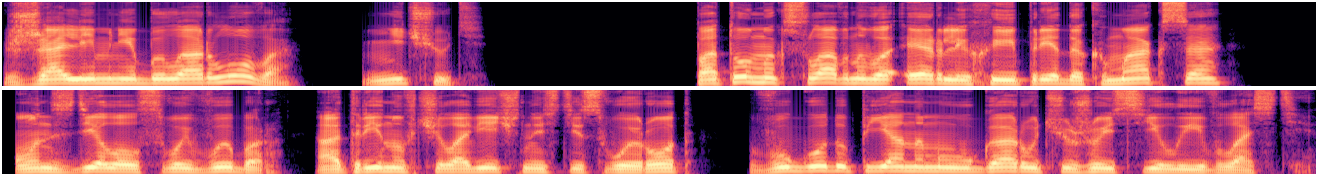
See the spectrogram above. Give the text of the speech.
Жаль ли мне было Орлова? Ничуть. Потомок славного Эрлиха и предок Макса, он сделал свой выбор, отринув человечность и свой род в угоду пьяному угару чужой силы и власти.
